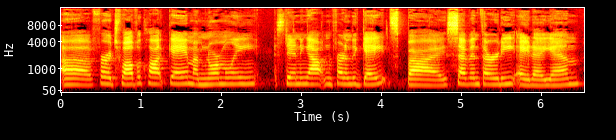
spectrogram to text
Uh, for a 12 o'clock game, I'm normally standing out in front of the gates by 7:30, 8 a.m.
